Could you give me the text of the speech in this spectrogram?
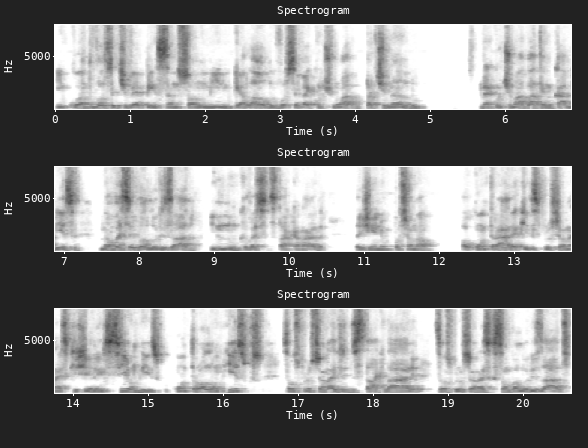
Enquanto você estiver pensando só no mínimo que é laudo, você vai continuar patinando, vai continuar batendo cabeça, não vai ser valorizado e nunca vai se destacar nada da higiene ocupacional. Ao contrário, aqueles profissionais que gerenciam risco, controlam riscos, são os profissionais de destaque da área, são os profissionais que são valorizados,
